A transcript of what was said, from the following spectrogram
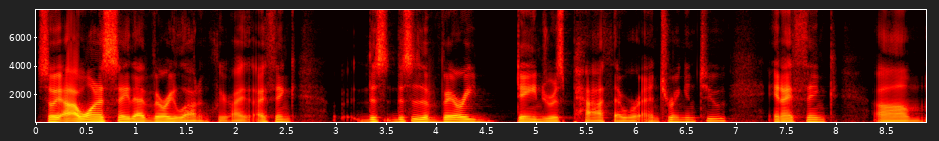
So yeah, I want to say that very loud and clear. I, I think this this is a very dangerous path that we're entering into, and I think um,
